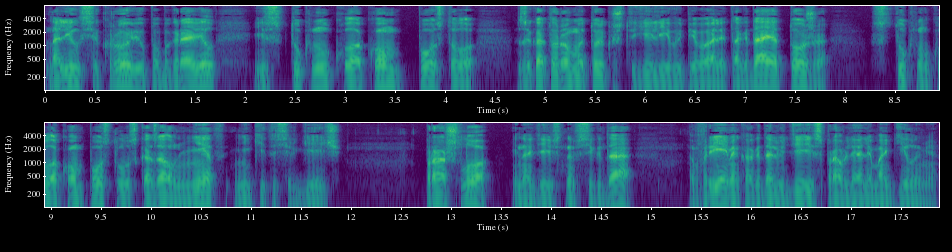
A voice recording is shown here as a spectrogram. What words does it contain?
Налился кровью, побагровел и стукнул кулаком по столу за которым мы только что ели и выпивали. Тогда я тоже стукнул кулаком по столу, сказал «Нет, Никита Сергеевич». Прошло, и, надеюсь, навсегда, время, когда людей исправляли могилами.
